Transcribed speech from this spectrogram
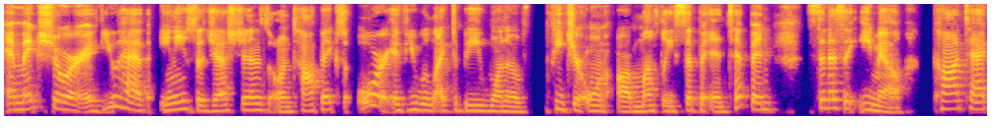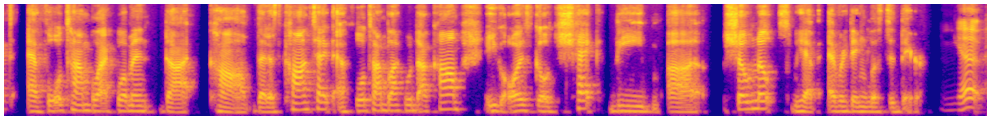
And make sure if you have any suggestions on topics or if you would like to be one of feature on our monthly sipping and tipping, send us an email contact at fulltimeblackwoman.com. That is contact at fulltimeblackwoman.com. And you can always go check the uh, show notes. We have everything listed there. Yep.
